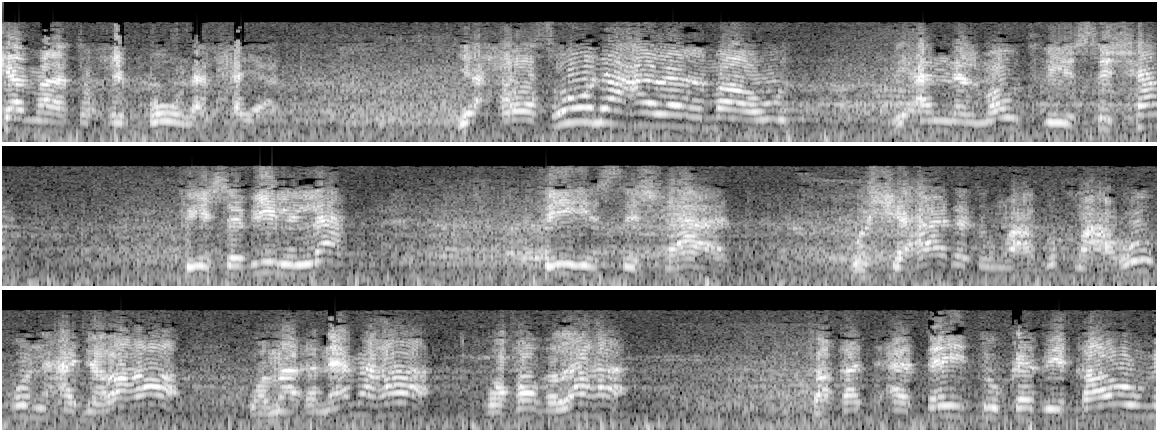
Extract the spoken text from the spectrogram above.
كما تحبون الحياة. يحرصون على الموت لأن الموت فيه استشهاد في سبيل الله فيه استشهاد. والشهادة معروف أجرها ومغنمها وفضلها. فقد أتيتك بقوم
